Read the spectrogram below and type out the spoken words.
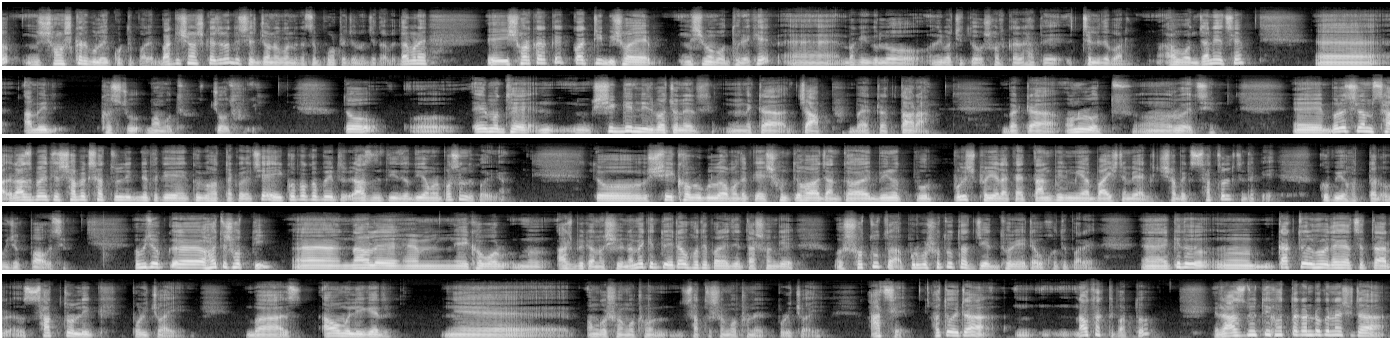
সংস্কারগুলোই করতে পারে। বাকি সংস্কারের জন্য দেশের জনগণের কাছে ভোটের জন্য যেতে হবে। তার মানে এই সরকারকে কয়েকটি বিষয়ে সীমাবদ্ধ রেখে বাকিগুলো নির্বাচিত সরকারের হাতে ঠেলে দেবার আহ্বান জানিয়েছে আমির খসরু মাহমুদ চৌধুরী। তো এর মধ্যে শিগগির নির্বাচনের একটা চাপ বা একটা তারা বা একটা অনুরোধ রয়েছে। বলেছিলাম রাজবাড়িতে সাবেক ছাত্রলীগ নেতাকে খুবই হত্যা করেছে। এই কোপাকপির রাজনীতি যদিও আমরা পছন্দ করি না। তো সেই খবরগুলো আমাদেরকে শুনতে হয় জানতে হয়। বিনোদপুর পুলিশ ফাঁড়ি এলাকায় তানভীর মিয়া বাইশ নামে এক সাবেক ছাত্রলীগ থেকে কুপিয়ে হত্যার অভিযোগ পাওয়া গেছে। অভিযোগ হয়তো সত্যি না হলে এই খবর আসবে কেন শিরোনামে? কিন্তু এটাও হতে পারে যে তার সঙ্গে শত্রুতা পূর্ব শত্রুতার জেদ ধরে এটাও হতে পারে। কিন্তু উম, দেখা যাচ্ছে তার ছাত্রলীগ পরিচয় বা আওয়ামী লীগের অঙ্গ সংগঠন, ছাত্র সংগঠনের পরিচয় আছে। হয়তো এটা নাও থাকতে পারতো। রাজনৈতিক হত্যাকাণ্ড কিনা সেটা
